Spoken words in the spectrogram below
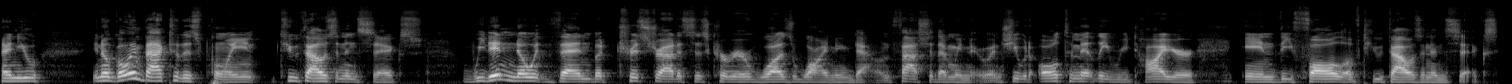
And you, you know, going back to this point, 2006. We didn't know it then, but Trish Stratus's career was winding down faster than we knew, and she would ultimately retire in the fall of 2006.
